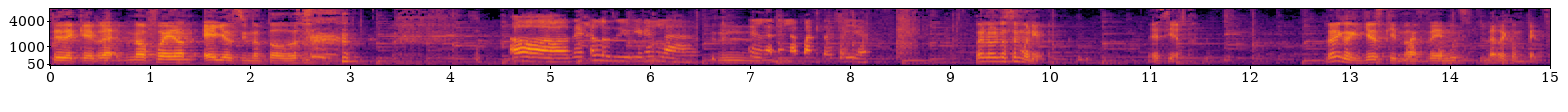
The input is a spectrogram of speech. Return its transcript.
sí, de que no fueron ellos, sino todos. Oh, déjalos vivir en la, Mm, en la, en la fantasía. bueno, uno se murió. Es cierto. Lo único que quiero es que nos den pues. la recompensa.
